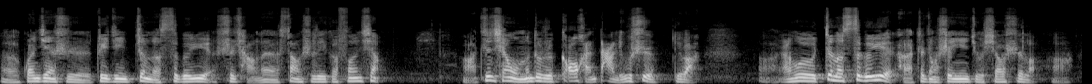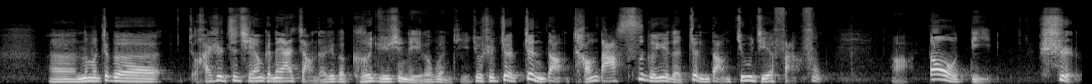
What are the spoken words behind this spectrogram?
呃，关键是最近震了四个月，市场呢丧失了一个方向，啊，之前我们都是高喊大牛市，对吧？啊，然后震了四个月啊，这种声音就消失了啊，呃，那么这个。还是之前跟大家讲的这个格局性的一个问题，就是这震荡长达四个月的震荡纠结反复，啊，到底是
